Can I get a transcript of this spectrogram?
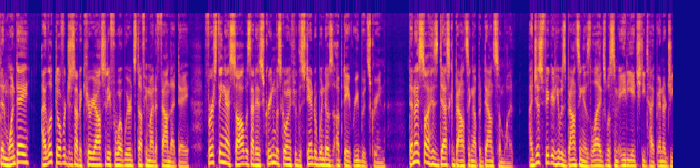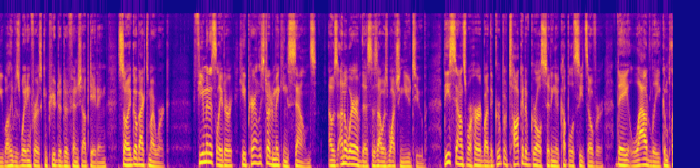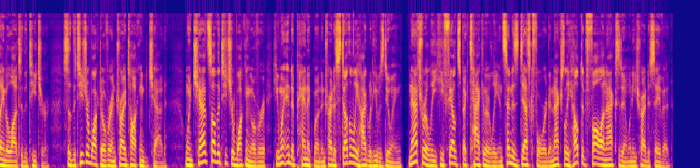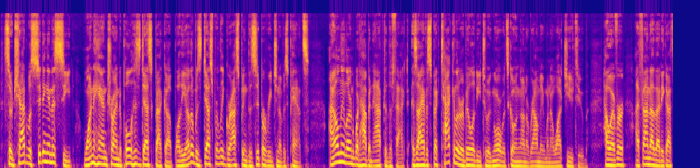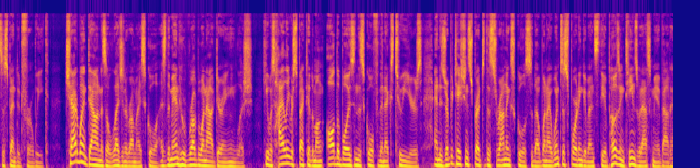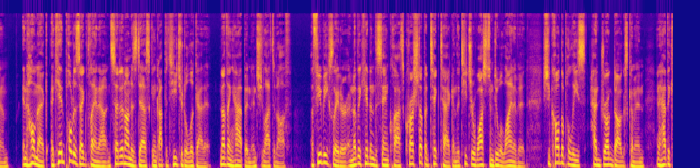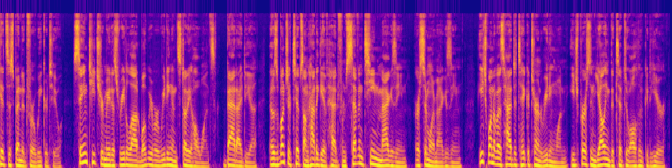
Then one day, I looked over just out of curiosity for what weird stuff he might have found that day. First thing I saw was that his screen was going through the standard Windows Update reboot screen. Then I saw his desk bouncing up and down somewhat. I just figured he was bouncing his legs with some ADHD type energy while he was waiting for his computer to finish updating, so I go back to my work. A few minutes later, he apparently started making sounds. I was unaware of this as I was watching YouTube. These sounds were heard by the group of talkative girls sitting a couple of seats over. They loudly complained a lot to the teacher, so the teacher walked over and tried talking to Chad. When Chad saw the teacher walking over, he went into panic mode and tried to stealthily hide what he was doing. Naturally, he failed spectacularly and sent his desk forward and actually helped it fall on accident when he tried to save it. So Chad was sitting in his seat, one hand trying to pull his desk back up while the other was desperately grasping the zipper region of his pants. I only learned what happened after the fact, as I have a spectacular ability to ignore what's going on around me when I watch YouTube. However, I found out that he got suspended for a week. Chad went down as a legend around my school as the man who rubbed one out during English. He was highly respected among all the boys in the school for the next two years, and his reputation spread to the surrounding schools so that when I went to sporting events, the opposing teams would ask me about him. In home ec, a kid pulled his eggplant out and set it on his desk and got the teacher to look at it. Nothing happened, and she laughed it off. A few weeks later, another kid in the same class crushed up a tic tac and the teacher watched him do a line of it. She called the police, had drug dogs come in, and had the kid suspended for a week or two. Same teacher made us read aloud what we were reading in study hall once. Bad idea. It was a bunch of tips on how to give head from 17 magazine, or similar magazine. Each one of us had to take a turn reading one, each person yelling the tip to all who could hear.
